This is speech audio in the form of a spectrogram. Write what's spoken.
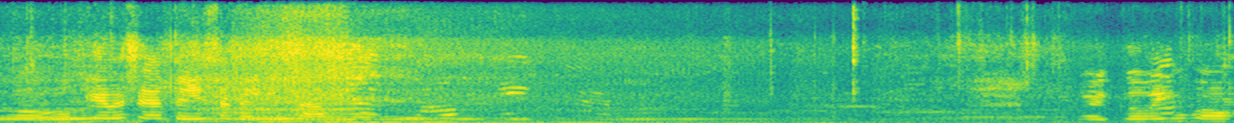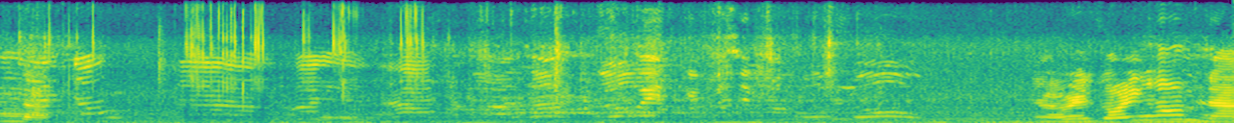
Oh, okay na si ate sa kagisapo. We're going home na. Yeah, we're going home na.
